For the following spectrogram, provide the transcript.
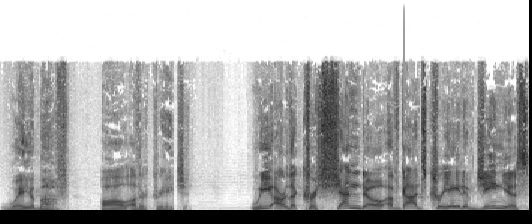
way above all other creation. We are the crescendo of God's creative genius.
